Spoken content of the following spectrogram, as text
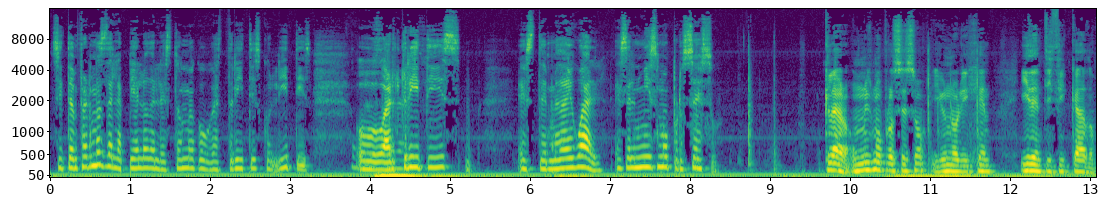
Si te enfermas de la piel o del estómago, gastritis, colitis o artritis, este, me da igual, es el mismo proceso. Claro, un mismo proceso y un origen identificado.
